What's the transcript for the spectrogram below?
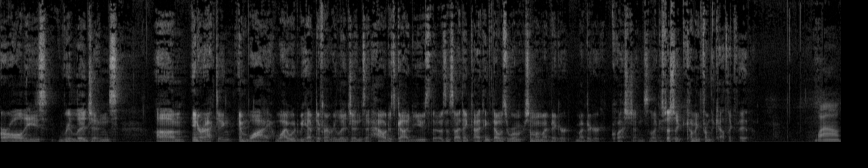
are all these religions um, interacting and why. Why would we have different religions, and how does God use those? And so I think I think those were some of my bigger my bigger questions, like especially coming from the Catholic faith. Wow,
